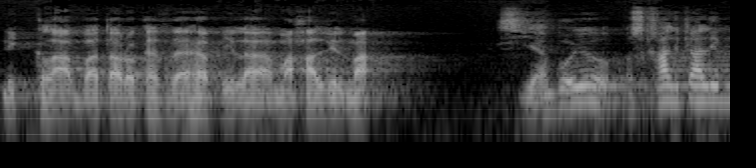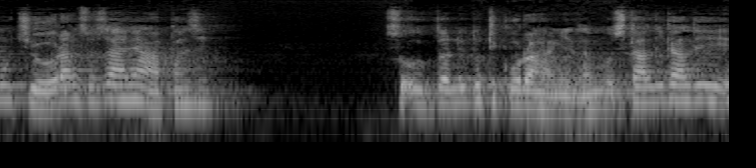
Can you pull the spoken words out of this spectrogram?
nikla wa tarokat dahab ila mahalil mak. Siapa yo sekali-kali muji orang susahnya apa sih? Suudon itu dikurangi lah, sekali-kali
